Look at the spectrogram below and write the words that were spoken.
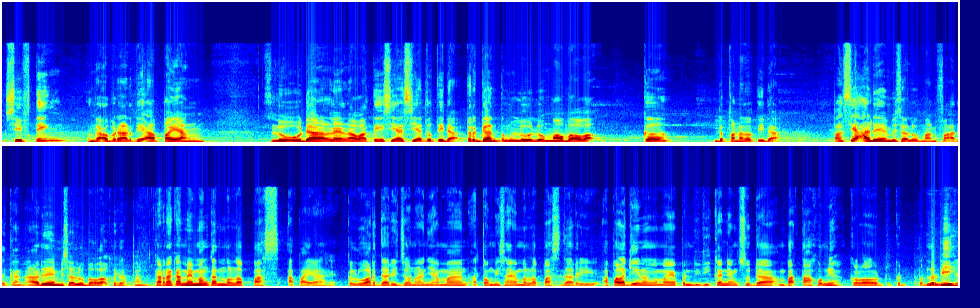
shifting nggak berarti apa yang lu udah lewati sia-sia itu tidak. Tergantung lu lu mau bawa ke depan atau tidak pasti ada yang bisa lu manfaatkan, ada yang bisa lu bawa ke ya. depan. Karena kan memang kan melepas apa ya, keluar dari zona nyaman atau misalnya melepas dari apalagi yang namanya pendidikan yang sudah empat tahun ya kalau lebih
